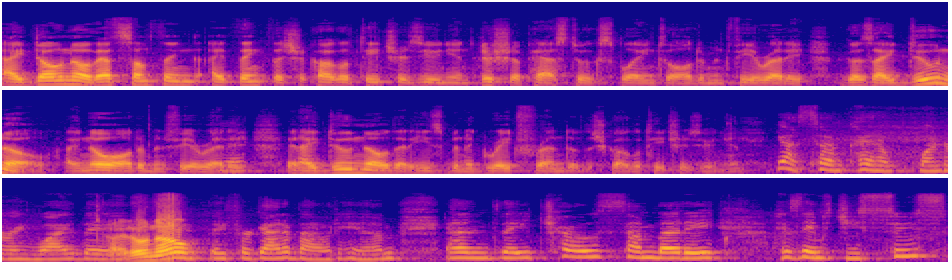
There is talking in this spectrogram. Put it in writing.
I don't know. That's something I think the Chicago Teachers Union leadership has to explain to Alderman Fioretti because I do know, I know Alderman Fioretti, and I do know that he's been a great friend of the Chicago Teachers Union. Yeah, so I'm kind of wondering why they. I don't know. They forgot about him, and they chose somebody. His name's Jesus.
